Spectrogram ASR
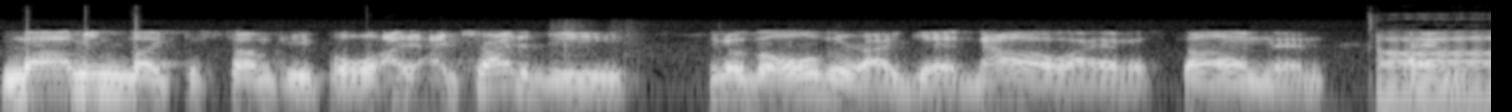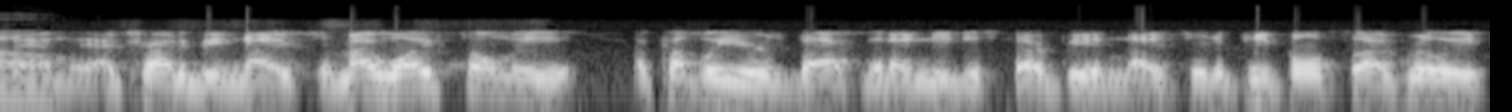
No, I mean like to some people. I, I try to be. You know, the older I get, now I have a son and I have Oh. a family. I try to be nicer. My wife told me a couple of years back that I need to start being nicer to people. So I've really,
